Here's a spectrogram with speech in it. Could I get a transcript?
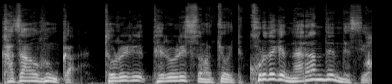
火山噴火テロリストの脅威ってこれだけ並んでんですよ。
